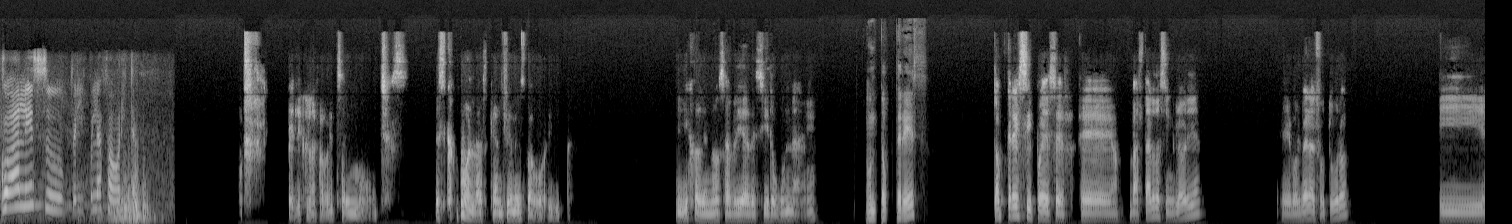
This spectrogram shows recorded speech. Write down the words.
¿Cuál es su película favorita? Película favorita hay muchas. Es como las canciones favoritas. Hijo de no sabría decir una, ¿eh? ¿Un top 3? Top 3 sí puede ser. Eh, Bastardo sin Gloria, eh, Volver al Futuro y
